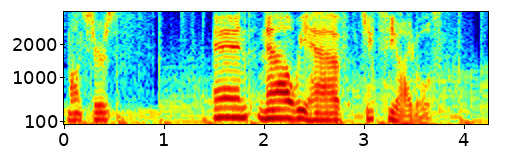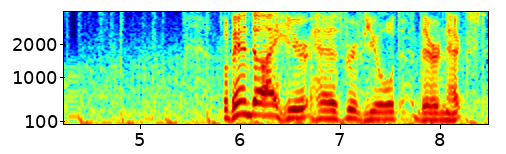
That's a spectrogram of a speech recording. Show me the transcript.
monsters, and now we have cute sea idols. So Bandai here has revealed their next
